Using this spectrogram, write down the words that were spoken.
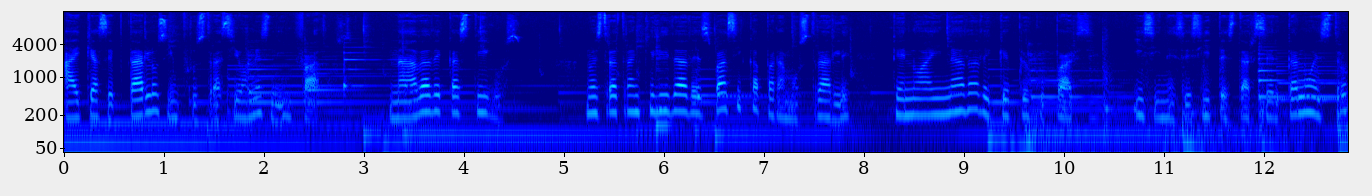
Hay que aceptarlo sin frustraciones ni enfados. Nada de castigos. Nuestra tranquilidad es básica para mostrarle que no hay nada de qué preocuparse y si necesita estar cerca nuestro,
